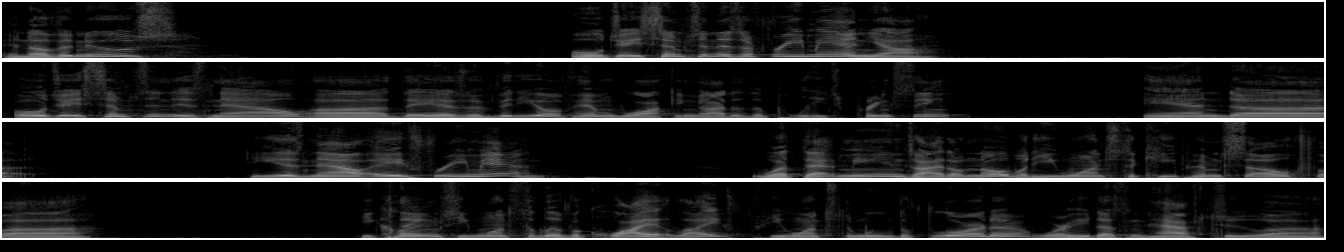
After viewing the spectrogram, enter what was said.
In other news, OJ Simpson is a free man, y'all. OJ Simpson is now, uh, there's a video of him walking out of the police precinct, and uh, he is now a free man. What that means, I don't know, but he wants to keep himself. Uh, he claims he wants to live a quiet life. He wants to move to Florida where he doesn't have to uh,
